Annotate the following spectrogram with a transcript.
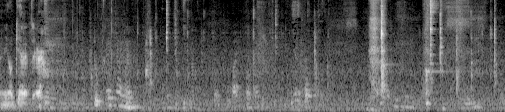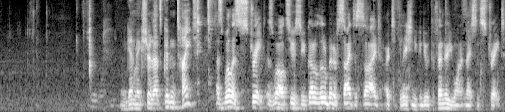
and you'll get it there. And again, make sure that's good and tight, as well as straight as well too. So you've got a little bit of side to side articulation you can do with the fender. You want it nice and straight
